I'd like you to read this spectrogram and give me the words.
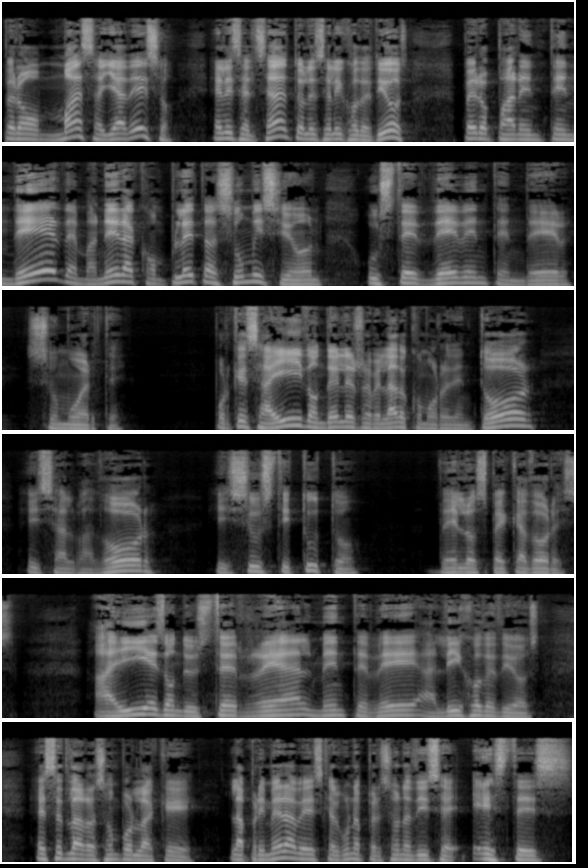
pero más allá de eso, Él es el santo, Él es el Hijo de Dios. Pero para entender de manera completa su misión, usted debe entender su muerte. Porque es ahí donde Él es revelado como redentor y salvador y sustituto de los pecadores. Ahí es donde usted realmente ve al Hijo de Dios. Esta es la razón por la que la primera vez que alguna persona dice, este es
